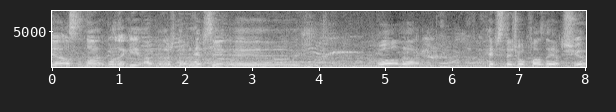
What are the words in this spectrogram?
Ya aslında buradaki arkadaşların hepsi eee bu ağda hepsi de çok fazla yakışıyor.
